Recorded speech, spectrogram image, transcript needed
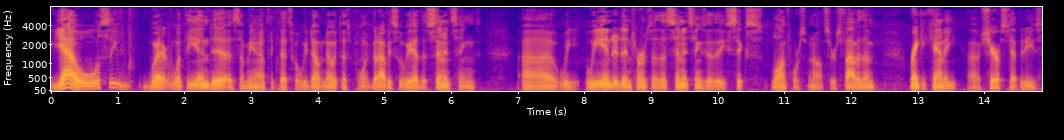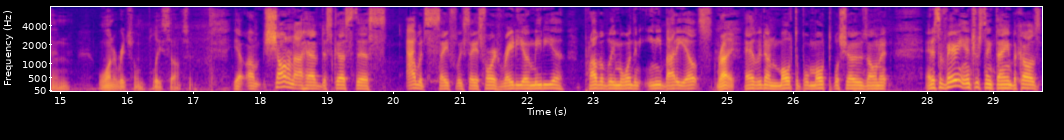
Yeah, well, we'll see where what the end is. I mean, I think that's what we don't know at this point. But obviously, we had the sentencing. Uh, we we ended in terms of the sentencings of these six law enforcement officers. Five of them, Rankin County uh, sheriff's deputies, and one Richland police officer. Yeah, um, Shaun and I have discussed this. I would safely say, as far as radio media, probably more than anybody else. Right. Has we've done multiple, multiple shows on it. And it's a very interesting thing because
